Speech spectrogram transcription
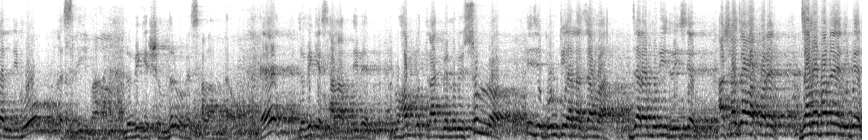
সাল্লিমু তাসলিমা। নবীকে সুন্দরভাবে সালাম দাও। হ্যাঁ নবীকে সালাম দিবেন। মোহাব্বত রাখবেন নবীর সুন্নত। এই যে গুন্টিওয়ালা জামা, যারা মুরিদ হইছেন, আসা যাওয়া করেন, জামা বানায় নিবেন,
